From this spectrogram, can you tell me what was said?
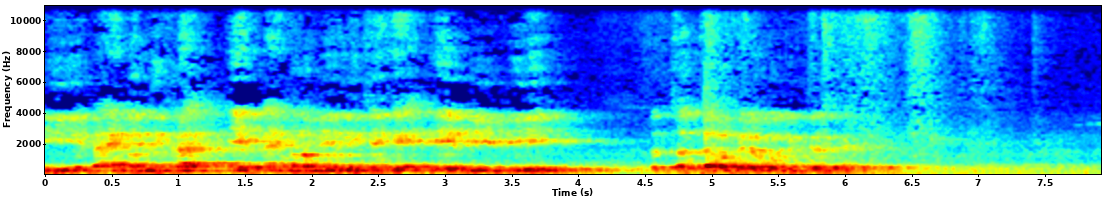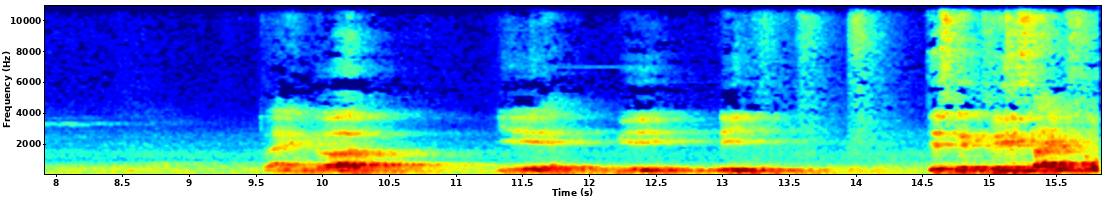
D ये ट्रायंगल दिख रहा है। एक ट्रायंगल हम ये लिखेंगे ए बी डी तो चलो पहले वो लिख देते हैं। ट्रायंगल ए बी डी जिसकी थ्री साइड्स हो,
